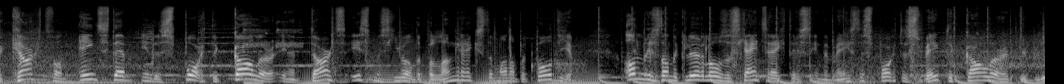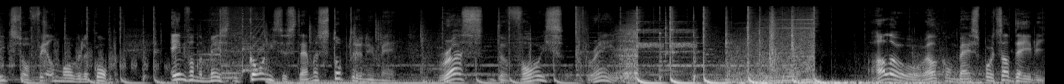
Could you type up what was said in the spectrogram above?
De kracht van één stem in de sport. De caller in het darts is misschien wel de belangrijkste man op het podium. Anders dan de kleurloze scheidsrechters in de meeste sporten zweept de caller het publiek zoveel mogelijk op. Een van de meest iconische stemmen stopt er nu mee. Russ, The Voice Bray. Hallo, welkom bij Sportsat Daily.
